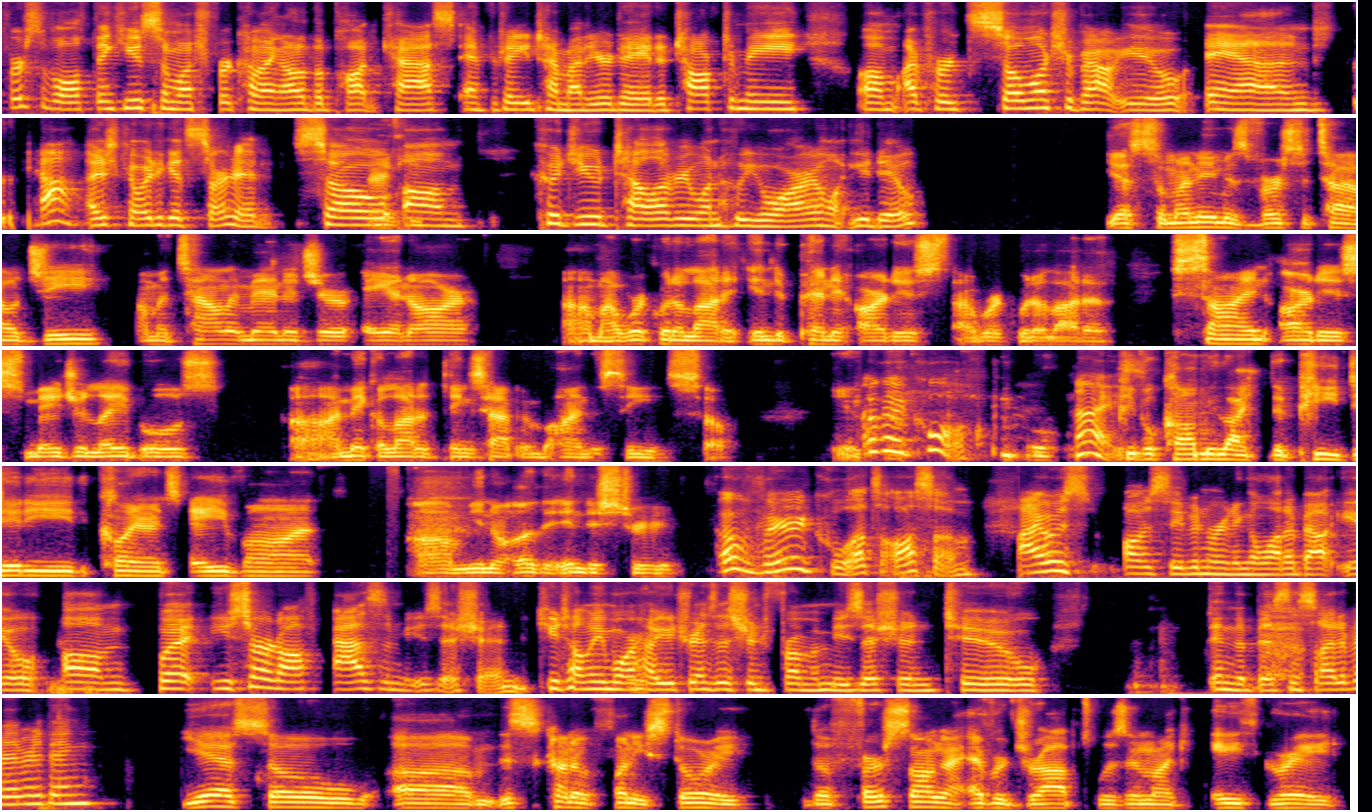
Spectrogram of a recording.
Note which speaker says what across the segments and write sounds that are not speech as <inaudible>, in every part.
Speaker 1: First of all, thank you so much for coming onto the podcast and for taking time out of your day to talk to me. Um, I've heard so much about you, and yeah, I just can't wait to get started. So, um, could you tell everyone who you are and what you do?
Speaker 2: Yes, so my name is Versatile G. I'm a talent manager, A&R. Um, I work with a lot of independent artists. I work with a lot of signed artists, major labels. Uh, I make a lot of things happen behind the scenes. So,
Speaker 1: you know, okay, cool,
Speaker 2: people, nice. People call me like the P Diddy, the Clarence Avant, um, you know, other industry.
Speaker 1: Oh, very cool. That's awesome. I was obviously been reading a lot about you. Um, but you started off as a musician. Can you tell me more how you transitioned from a musician to in the business side of everything?
Speaker 2: Yeah, so um, this is kind of a funny story. The first song I ever dropped was in like eighth grade.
